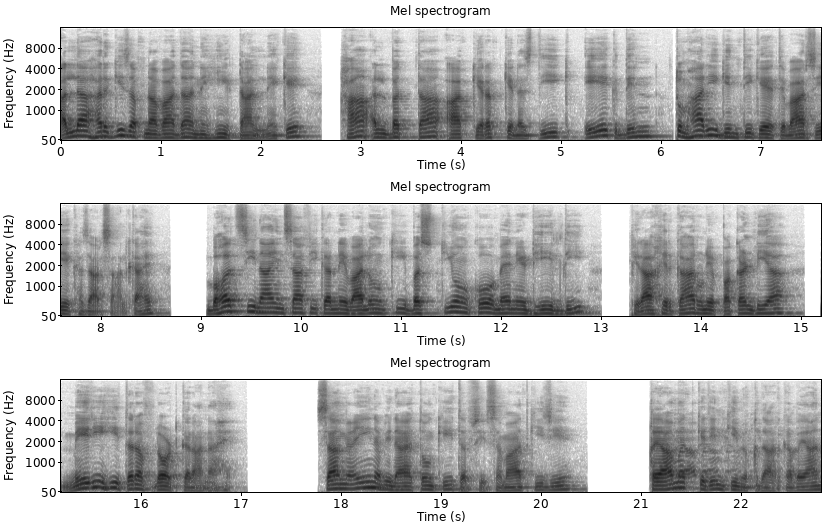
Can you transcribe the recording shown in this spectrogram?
اللہ ہرگز اپنا وعدہ نہیں ٹالنے کے ہاں البتہ آپ کے رب کے نزدیک ایک دن تمہاری گنتی کے اعتبار سے ایک ہزار سال کا ہے۔ بہت سی نا انصافی کرنے والوں کی بستیوں کو میں نے ڈھیل دی، پھر آخر کار انہیں پکڑ لیا، میری ہی طرف لوٹ کر آنا ہے۔ سامعین، اب عنایتوں کی تفصیل سماعت کیجیے۔ قیامت کے دن کی مقدار کا بیان۔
